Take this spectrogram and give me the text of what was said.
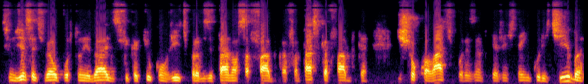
Se um dia você tiver oportunidades, fica aqui o convite para visitar a nossa fábrica, a fantástica fábrica de chocolate, por exemplo, que a gente tem em Curitiba,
